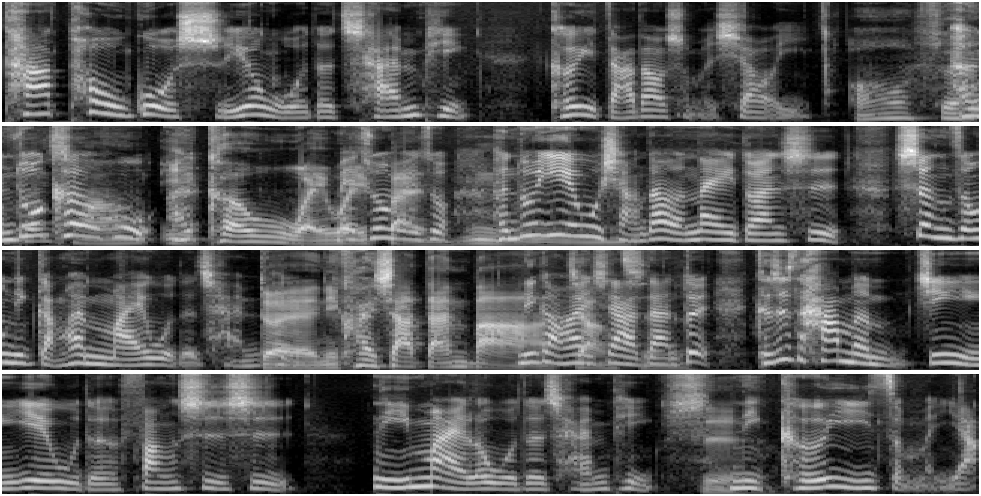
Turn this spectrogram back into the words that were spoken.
它透过使用我的产品可以达到什么效益哦。很多客户以客户为没错没错，很多业务想到的那一端是盛宗，你赶快买我的产品，对你快下单吧，你赶快下单。对，可是他们经营业务的方式是。你买了我的产品，是你可以怎么样？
